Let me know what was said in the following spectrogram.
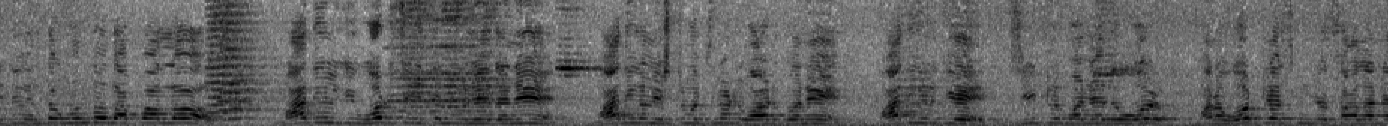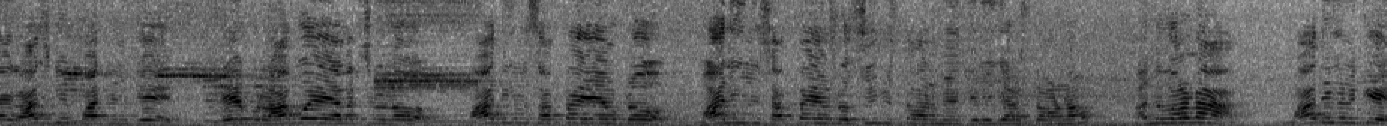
ఇది ఇంతకుముందు దప్పాల్లో మాదిగలకి ఓటు చేయటం లేదని మాదిగలను ఇష్టం వచ్చినట్టు వాడుకొని మాదిగలకి సీట్లు పడలేదు ఓ- మనం ఓట్లు వేసుకుంటే చాలనే రాజకీయ పార్టీలకి రేపు రాబోయే ఎలక్షన్లో మాదిగల సత్తా ఏమిటో మాదిగల సత్తా ఏమిటో చూపిస్తామని మేము తెలియజేస్తూ ఉన్నాం. అందువలన మాదిగలకి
